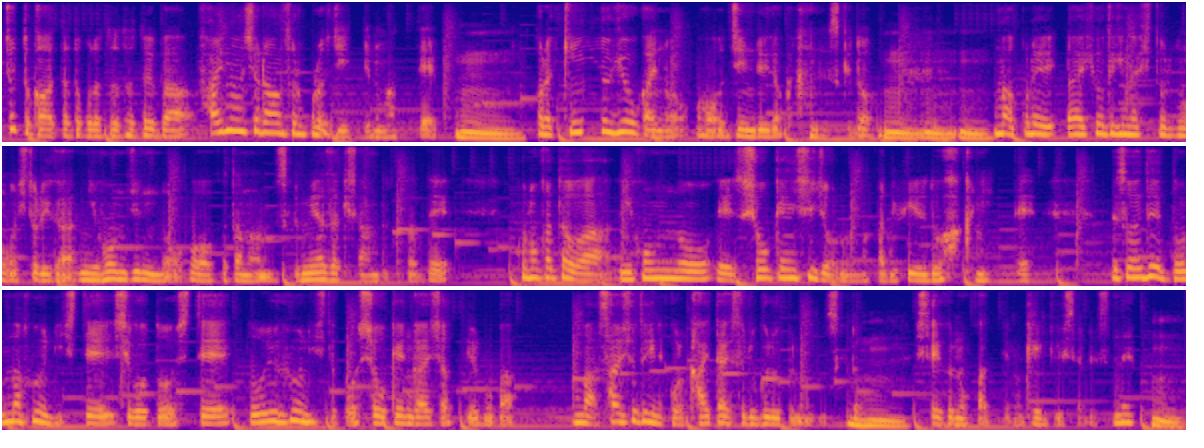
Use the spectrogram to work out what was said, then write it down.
ちょっと変わったところだと例えばファイナンシャルアンソロポロジーっていうのもあってうん。これは金融業界の人類学なんですけど、うんうんまあこれ代表的な一人の一人が日本人の方なんですけど宮崎さんという方でこの方は日本のえー証券市場の中にフィールドワークに行ってでそれでどんな風にして仕事をしてどういう風にしてこう証券会社っていうのがまあ最終的にこれ解体するグループなんですけど、うん。していくのかっていうのを研究したりですね。うん。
